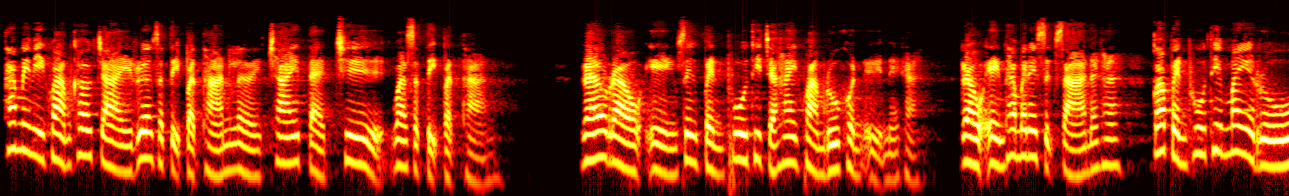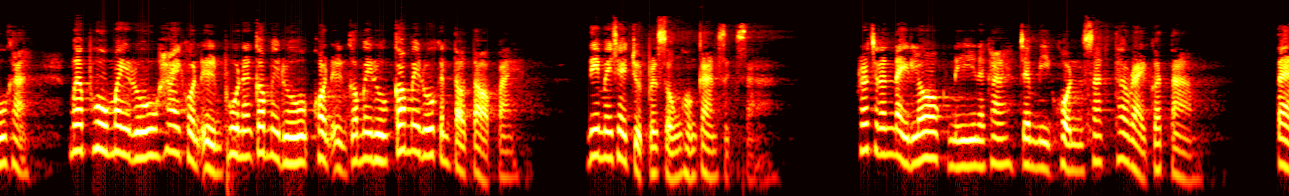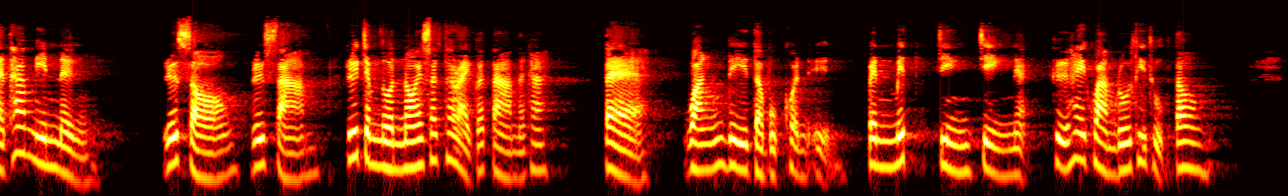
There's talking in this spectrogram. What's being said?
ถ้าไม่มีความเข้าใจเรื่องสติปัฏฐานเลยใช้แต่ชื่อว่าสติปัฏฐาน แล้วเราเองซึ่งเป็นผู้ที่จะให้ความรู้คนอื่นเนี่ยค่ะ เราเองถ้าไม่ได้ศึกษานะคะ ก็เป็นผู้ที่ไม่รู้ค่ะ เมื่อผู้ไม่รู้ให้คนอื่น ผู้นั้นก็ไม่รู้ คนอื่นก็ไม่รู้ก็ไม่รู้กันต่อๆไป นี่ไม่ใช่จุดประสงค์ของการศึกษา เพราะฉะนั้นในโลกนี้นะคะ จะมีคนสักเท่าไหร่ก็ตาม แต่ถ้ามีหนึ่งหรือสองหรือสาม รือจำนวนน้อยสักเท่าไหร่ก็ตามนะคะ แต่หวังดีต่อบุคคลอื่น เป็นมิตรจริง ๆ เนี่ยคือให้ความรู้ที่ถูกต้อง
